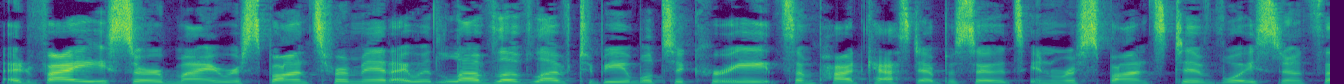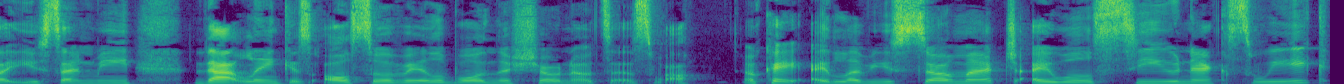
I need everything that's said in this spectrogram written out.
advice or my response from it. I would love, love, love to be able to create some podcast episodes in response to voice notes that you send me. That link is also available in the show notes as well. Okay, I love you so much. I will see you next week.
